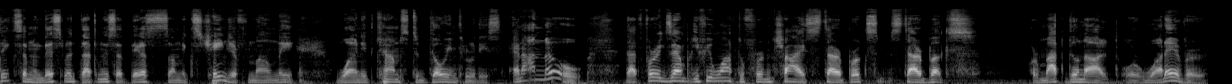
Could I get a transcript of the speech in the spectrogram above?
take some investment, that means that there's some exchange of money when it comes to going through this. And I know that, for example, if you want to franchise Starbucks, Starbucks, or McDonald's, or whatever,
